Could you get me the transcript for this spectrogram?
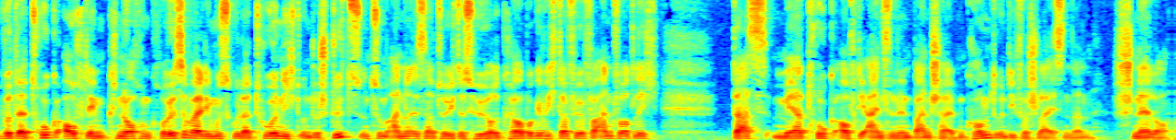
wird der Druck auf den Knochen größer, weil die Muskulatur nicht unterstützt. Und zum anderen ist natürlich das höhere Körpergewicht dafür verantwortlich, dass mehr Druck auf die einzelnen Bandscheiben kommt und die verschleißen dann schneller.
